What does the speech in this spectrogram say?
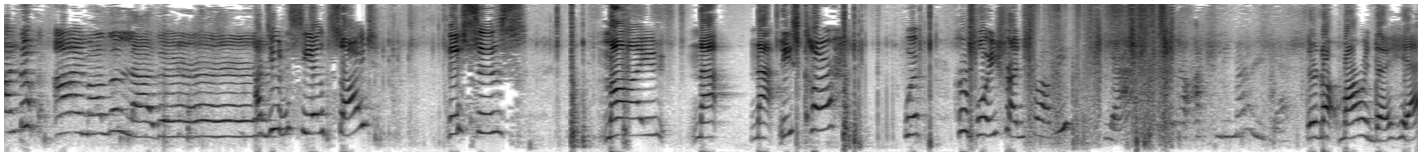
And look, I'm on the ladder. And you want to see outside? This is my Nat Natalie's car with her boyfriend Robbie. Yeah, they're not actually married yet. They're not married though, yeah?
